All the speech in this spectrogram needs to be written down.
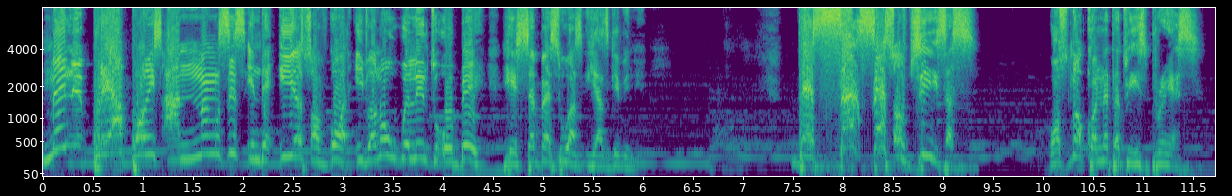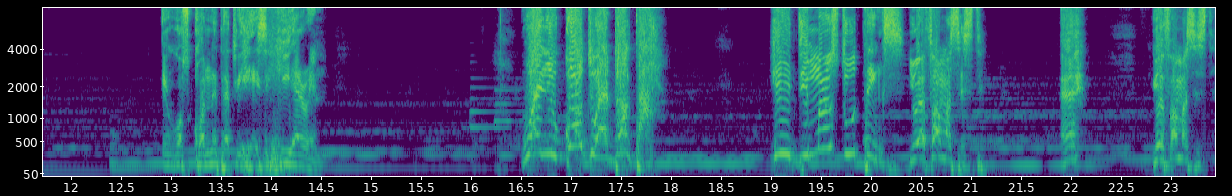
Many prayer points are nonsense in the ears of God if you're not willing to obey his shepherds who has, he has given you. The success of Jesus was not connected to his prayers, it was connected to his hearing. When you go to a doctor, he demands two things. You're a pharmacist. Eh? You're a pharmacist.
